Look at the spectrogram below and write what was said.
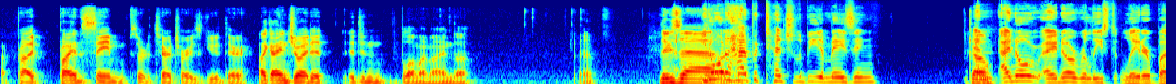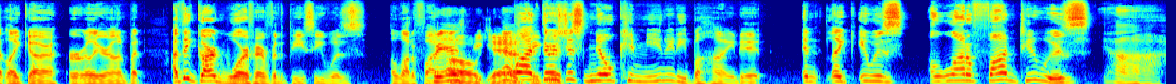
I'm probably probably in the same sort of territory as Good there. Like I enjoyed it. It didn't blow my mind though. Yeah. There's uh, You know what? It had potential to be amazing. Go. And I know I know it released later, but like uh or earlier on, but I think Garden Warfare for the PC was a lot of fun. But it was Oh, yeah. but pretty there's just no community behind it, and like it was a lot of fun too. It was ah.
